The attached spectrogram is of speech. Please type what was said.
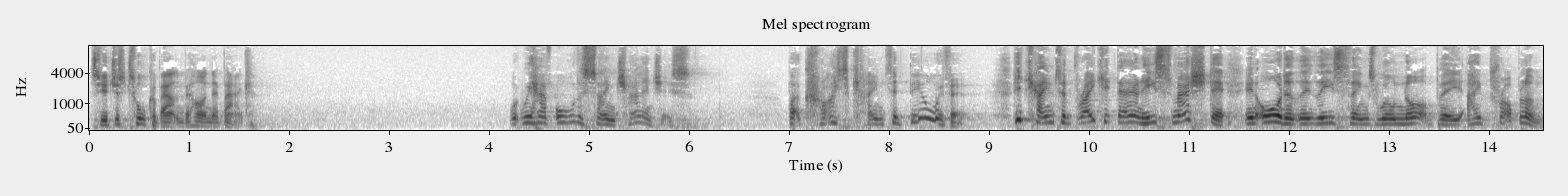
So you just talk about them behind their back. We have all the same challenges. But Christ came to deal with it. He came to break it down. He smashed it in order that these things will not be a problem.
